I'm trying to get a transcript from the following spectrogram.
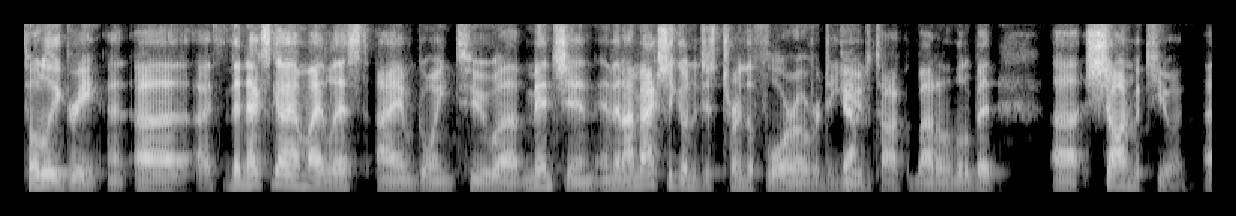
Totally agree. And uh, I- the next guy on my list, I am going to uh, mention, and then I'm actually going to just turn the floor over to you Yeah. to talk about it a little bit. Uh, Sean McKeon. I,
